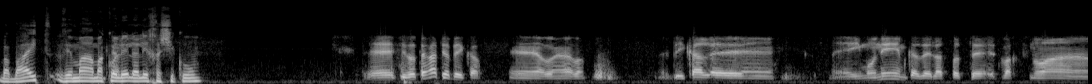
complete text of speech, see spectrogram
בבית, ומה מה כולל הליך השיקום? אה, פיזיותרפיה בעיקר. אה, בעיקר אה, אימונים, כזה לעשות טווח תנועה,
